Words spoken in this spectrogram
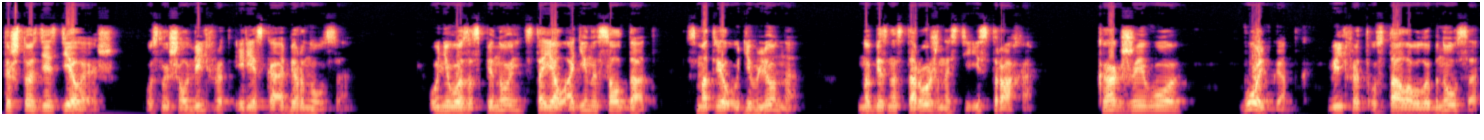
«Ты что здесь делаешь?» – услышал Вильфред и резко обернулся. У него за спиной стоял один из солдат, смотрел удивленно, но без настороженности и страха. Как же его... Вольфганг! Вильфред устало улыбнулся,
